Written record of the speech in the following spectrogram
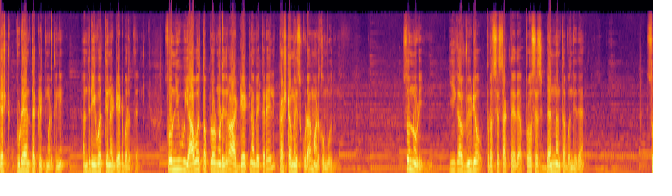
ಜಸ್ಟ್ ಟುಡೇ ಅಂತ ಕ್ಲಿಕ್ ಮಾಡ್ತೀನಿ. ಅಂದರೆ ಇವತ್ತಿನ ಡೇಟ್ ಬರುತ್ತೆ. ಸೊ ನೀವು ಯಾವತ್ತು ಅಪ್ಲೋಡ್ ಮಾಡಿದರೂ ಆ ಡೇಟ್ನ ಬೇಕಾದ್ರೆ ಇಲ್ಲಿ ಕಸ್ಟಮೈಸ್ ಕೂಡ ಮಾಡ್ಕೊಬೋದು. ಸೊ ನೋಡಿ, ಈಗ ವಿಡಿಯೋ ಪ್ರೊಸೆಸ್ ಆಗ್ತಾ ಇದೆ ಪ್ರೊಸೆಸ್ ಡನ್ ಅಂತ ಬಂದಿದೆ. ಸೊ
